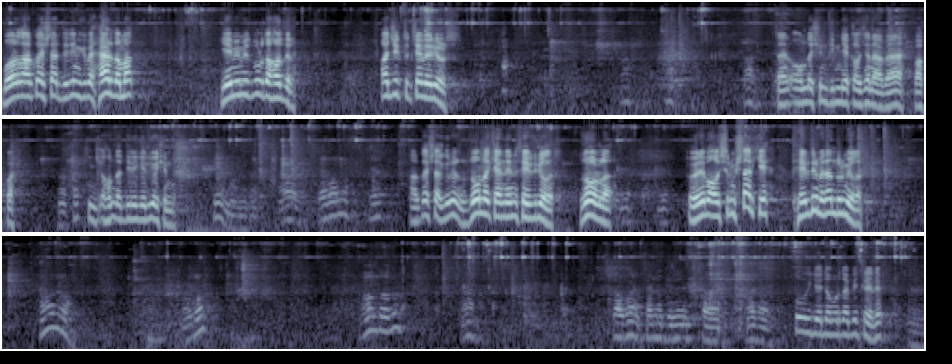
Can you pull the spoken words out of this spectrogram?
Bu arada arkadaşlar dediğim gibi her zaman yemimiz burada hazır. Acıktıkça veriyoruz. Sen onu da şimdi dilini yakalayacaksın abi ha. Bak bak. Nasıl? Onun da dili geliyor şimdi. Arkadaşlar görüyor musunuz? Zorla kendilerini sevdiriyorlar. Zorla. Öyle bir alıştırmışlar ki sevdirmeden durmuyorlar. Oğlum. Oğlum. Ne oldu oğlum? Ha. Kalkayım sen de dilini çıkar. Hadi. Bu videoyu da burada bitirelim.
